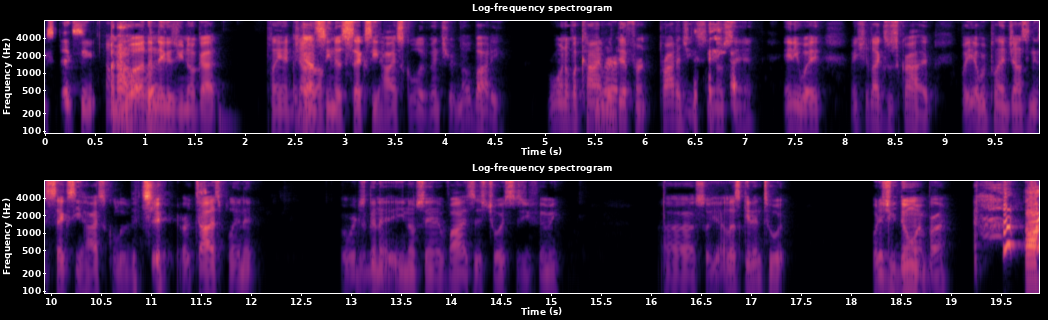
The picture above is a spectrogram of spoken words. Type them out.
Sexy. I mean, oh, what other niggas you know got playing John Cena's sexy high school adventure? Nobody. One of a kind. We're different. Prodigies. You know what I'm saying? Anyway, make sure you like, subscribe. But yeah, we're playing John Cena's sexy high school adventure, or Ty's playing it. But we're just gonna, you know, saying advise his choices. You feel me? Uh, so yeah, let's get into it. What is you doing, bro? Oh.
